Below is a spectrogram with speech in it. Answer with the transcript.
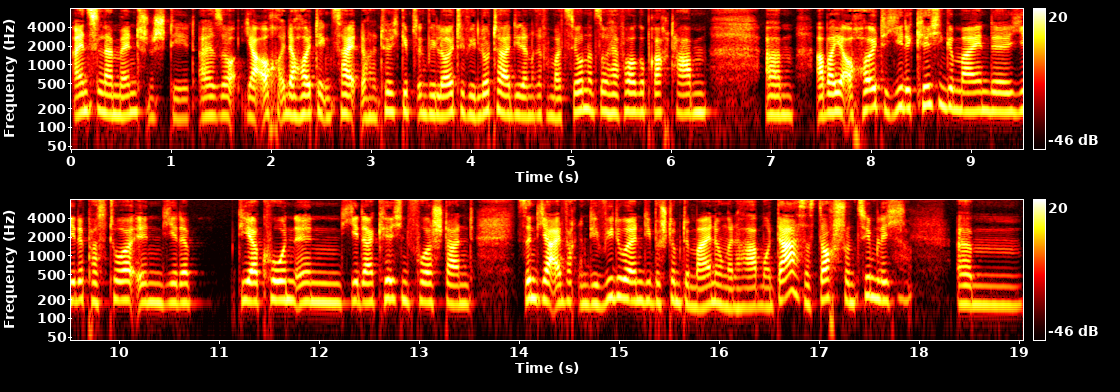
einzelner Menschen steht. Also ja auch in der heutigen Zeit noch. Natürlich gibt es irgendwie Leute wie Luther, die dann Reformation und so hervorgebracht haben. Ähm, aber ja auch heute jede Kirchengemeinde, jede Pastorin, jede Diakonin, jeder Kirchenvorstand sind ja einfach Individuen, die bestimmte Meinungen haben. Und da ist es doch schon ziemlich ähm,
